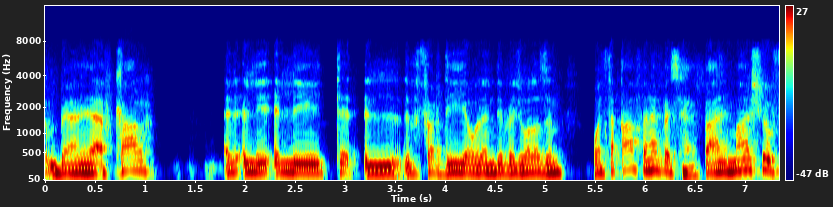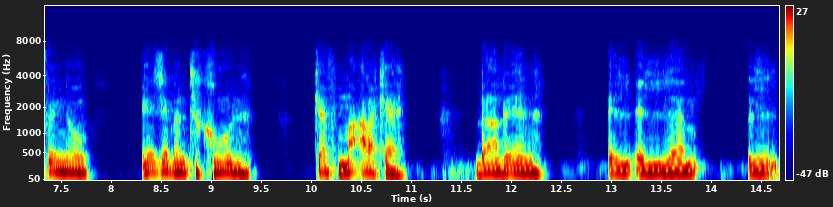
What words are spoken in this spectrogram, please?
بين الأفكار اللي اللي الفردية والاندفجواليزم والثقافة نفسها. فأنا ما أشوف إنه يجب أن تكون كيف معركة ما بين ال ال ال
